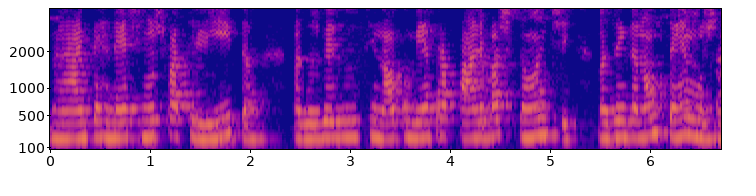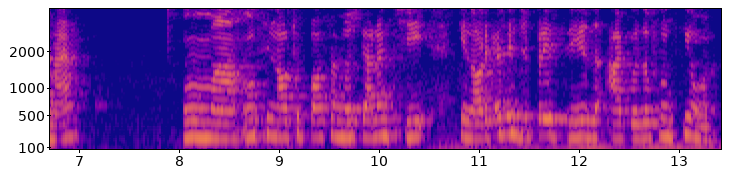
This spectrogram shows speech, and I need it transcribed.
Né? A internet nos facilita, mas às vezes o sinal também atrapalha bastante. Nós ainda não temos né, uma, um sinal que possa nos garantir que na hora que a gente precisa a coisa funciona.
